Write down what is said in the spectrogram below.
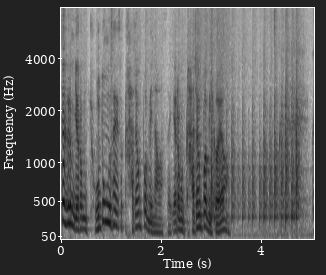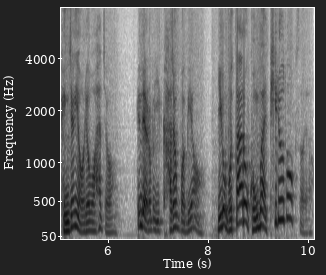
자, 그럼 여러분 조동사에서 가정법이 나왔어요. 여러분 가정법 이거요. 굉장히 어려워하죠. 근데 여러분 이 가정법이요. 이거 뭐 따로 공부할 필요도 없어요.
